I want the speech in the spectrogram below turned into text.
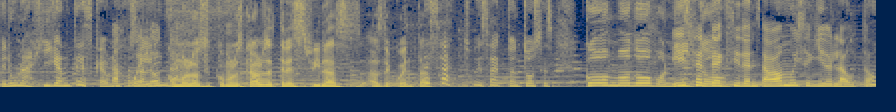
Era una gigantesca, una cosa Cajuelota. linda. Como los, como los carros de tres filas, haz de cuenta. Exacto, exacto. Entonces, cómodo, bonito. ¿Y se te accidentaba muy seguido el auto?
